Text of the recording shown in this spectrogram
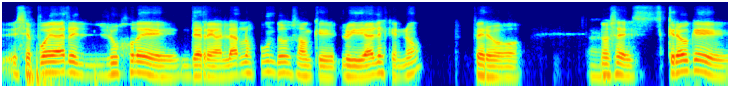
eh, se puede dar el lujo de, de regalar los puntos, aunque lo ideal es que no. Pero Claro. no sé, creo que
